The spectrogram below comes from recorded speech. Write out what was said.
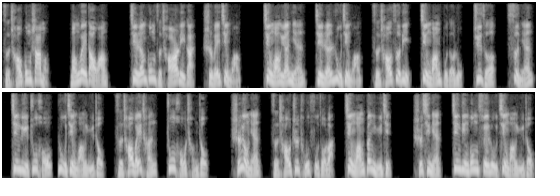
子朝攻杀猛，猛为道王。晋人公子朝而立盖，是为晋王。晋王元年，晋人入晋王，子朝自立，晋王不得入，居则。四年，晋律诸侯入晋王于州，子朝为臣，诸侯成州。十六年，子朝之徒复作乱，晋王奔于晋。十七年，晋定公遂入晋王于州。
